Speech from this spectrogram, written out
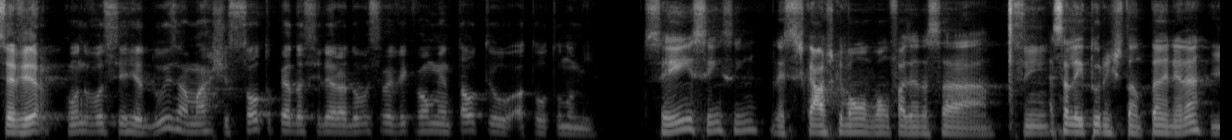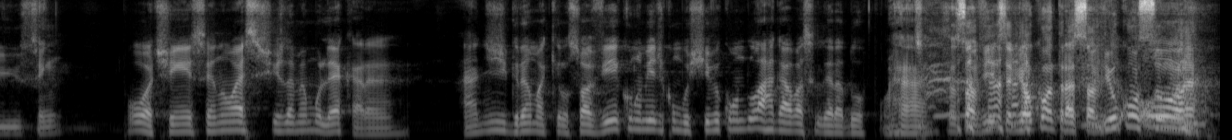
Você vê? Quando você reduz a marcha e solta o pé do acelerador, você vai ver que vai aumentar o teu, a tua autonomia. Sim, sim, sim. Nesses carros que vão, vão fazendo essa, Sim. essa leitura instantânea, né? Isso. Sim. Pô, tinha isso aí no SX da minha mulher, cara. A desgrama aquilo. Só via economia de combustível quando largava o acelerador, pô. É, você só viu, você viu ao contrário, só viu o consumo, Porra. né?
